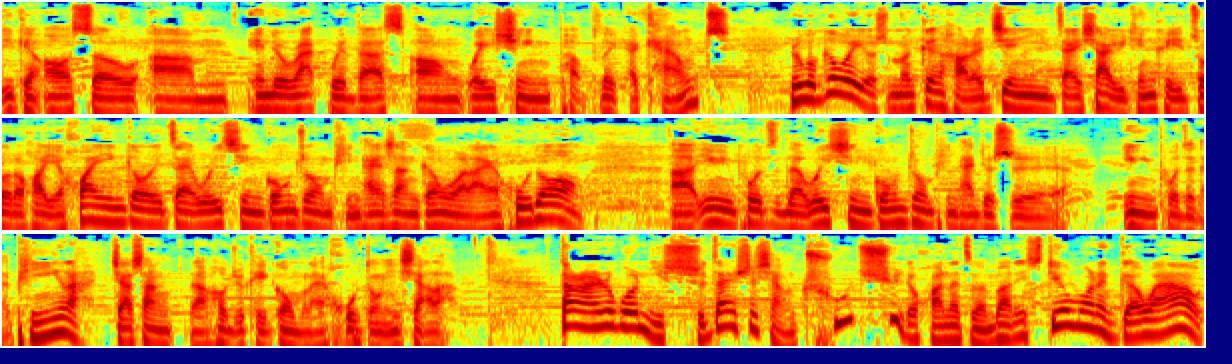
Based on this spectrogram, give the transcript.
you can also um, interact with us on Weixin public account. 如果各位有什么更好的建议，在下雨天可以做的话，也欢迎各位在微信公众平台上跟我来互动。啊、英语铺子的微信公众平台就是英语铺子的拼音啦，加上然后就可以跟我们来互动一下了。当然，如果你实在是想出去的话，那怎么办？你 still want to go out？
